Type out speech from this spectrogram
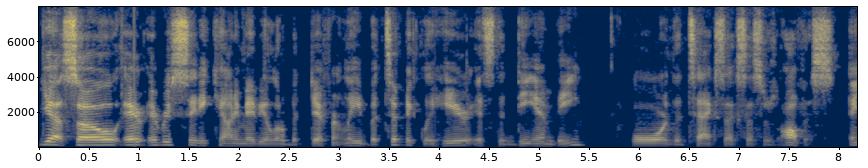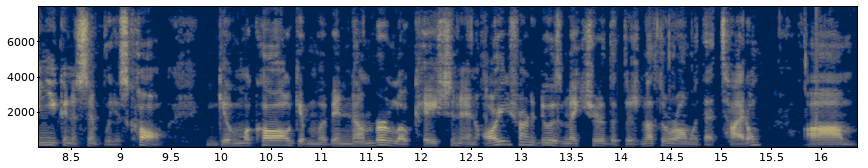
Yeah, so every city, county may be a little bit differently, but typically here it's the DMV or the tax assessor's office. And you can simply just call. Give them a call, give them a VIN number, location, and all you're trying to do is make sure that there's nothing wrong with that title. Um,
